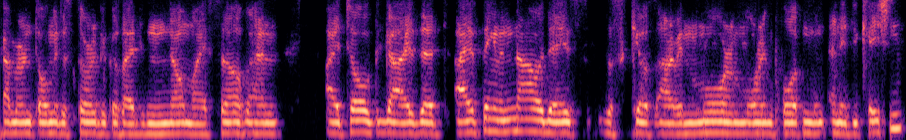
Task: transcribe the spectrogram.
Cameron told me the story because I didn't know myself, and I told guys that I think that nowadays the skills are even more and more important than education.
